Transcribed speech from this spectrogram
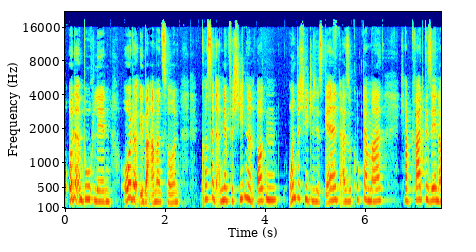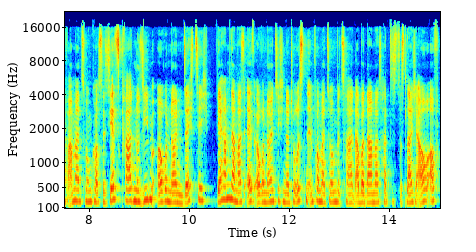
oder in Buchläden oder über Amazon. Kostet an den verschiedenen Orten unterschiedliches Geld. Also guck da mal. Ich habe gerade gesehen, auf Amazon kostet es jetzt gerade nur 7,69 Euro. Wir haben damals 11,90 Euro in der Touristeninformation bezahlt, aber damals hat es das gleiche auch auf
